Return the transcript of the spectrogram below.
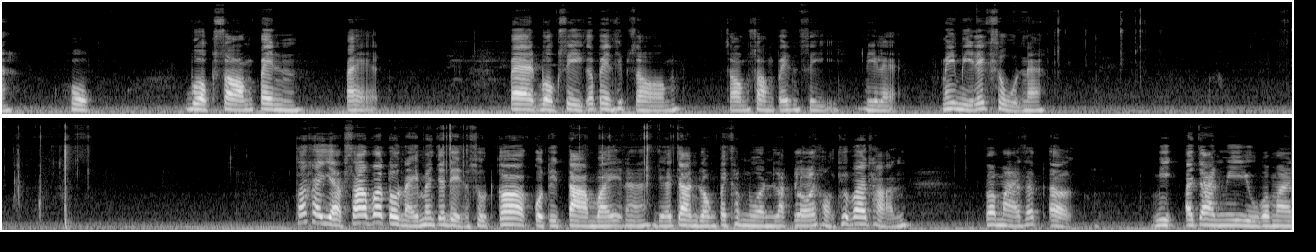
นะหกบวกสองเป็นแปดแปดบวกสี่ก็เป็นสิบสองสองสองเป็นสี่นี่แหละ ไม่มีเลขศูนย์นะ ถ้าใครอยากทราบว่าตัวไหนมันจะเด่นสุดก็กดติดตามไว้นะ เดี๋ยวอาจารย์ลองไปคำนวณหลักร้อยของชุดมาตรฐาน ประมาณสักเออมีอาจารย์มีอยู่ประมาณ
